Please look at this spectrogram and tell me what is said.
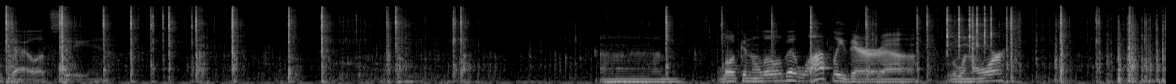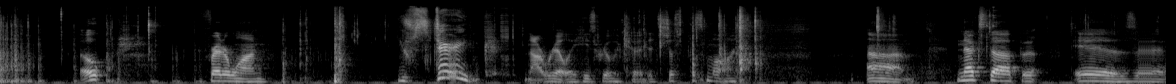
Okay, let's see. Um, looking a little bit wobbly there, uh, Lenore. Oh, Fredder won. You stink! Not really, he's really good. It's just this mod. Um, next up is uh,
